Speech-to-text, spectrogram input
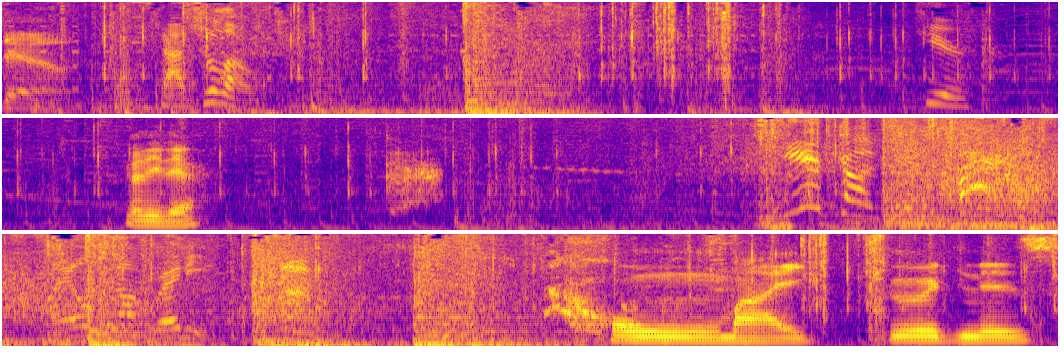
Down. Satchel out. Here. Really there? Here comes the My ult's not ready. Oh my goodness.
